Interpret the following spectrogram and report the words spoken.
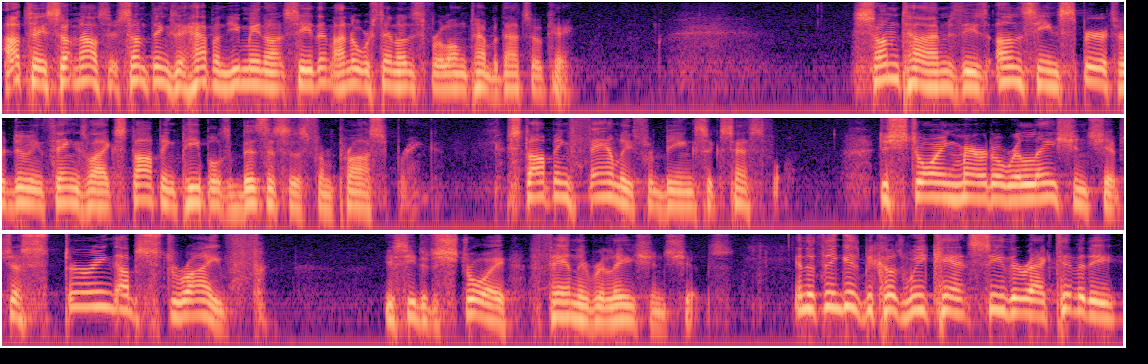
I'll tell you something else. There's some things that happen, you may not see them. I know we're standing on this for a long time, but that's okay. Sometimes these unseen spirits are doing things like stopping people's businesses from prospering, stopping families from being successful, destroying marital relationships, just stirring up strife, you see, to destroy family relationships. And the thing is, because we can't see their activity,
